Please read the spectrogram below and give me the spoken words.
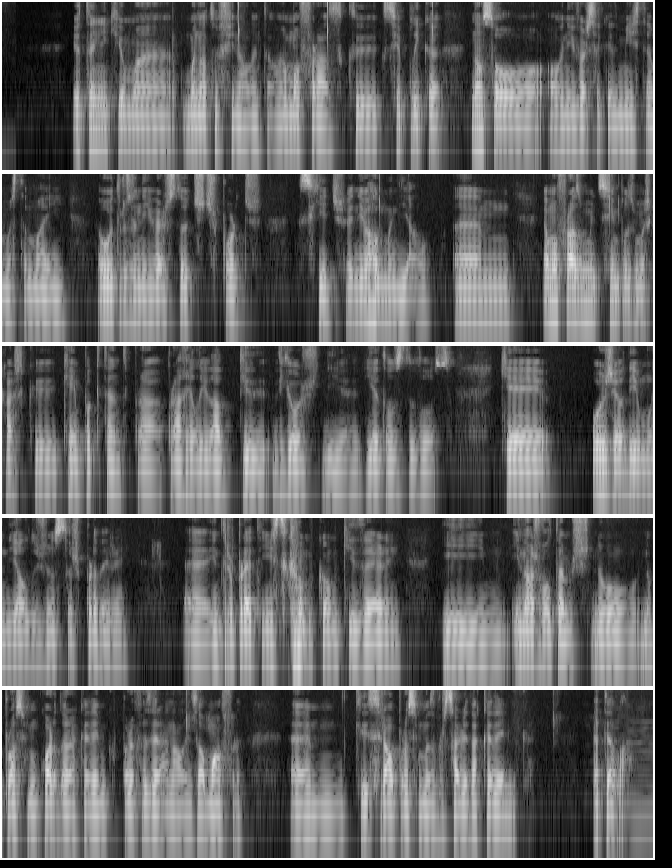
Eu tenho aqui uma, uma nota final então. É uma frase que, que se aplica não só ao, universo academista, mas também a outros universos de outros desportos seguidos a nível mundial. Um, é uma frase muito simples, mas que acho que, que é impactante para, para a realidade de, de hoje, dia, dia 12 de 12, que é hoje é o Dia Mundial dos Vencedores Perderem. Uh, interpretem isto como, como quiserem e, e, nós voltamos no, no próximo quarto de hora académico para fazer a análise ao Mafra, um, que será o próximo adversário da académica. Até lá!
